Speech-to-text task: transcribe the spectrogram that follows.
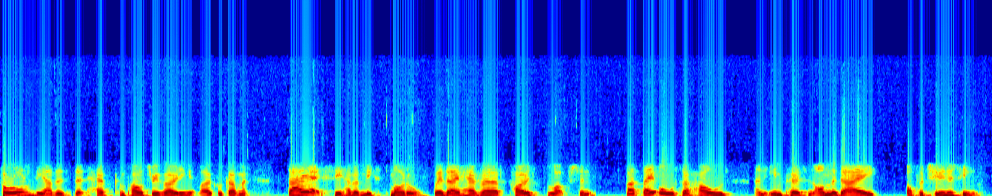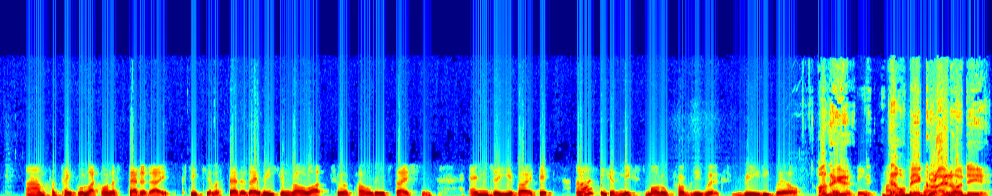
for all of the others that have compulsory voting at local government, They actually have a mixed model where they have a postal option, but they also hold an in-person on the day opportunity um, for people, like on a Saturday, particular Saturday, where you can roll up to a polling station and do your vote there. And I think a mixed model probably works really well. I think, I think that would be a great voting, idea.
